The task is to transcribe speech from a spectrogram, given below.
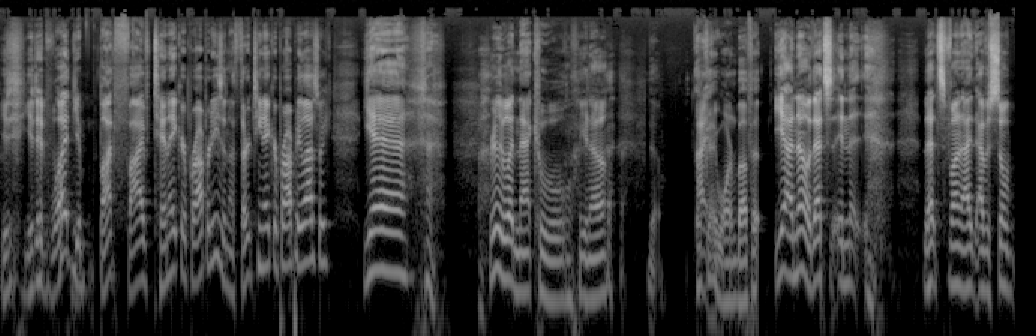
You, you did what? You bought five 10 acre properties and a 13 acre property last week? Yeah. really wasn't that cool, you know? I- okay, Warren Buffett. Yeah, no, that's in the, that's fun. I, I was so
